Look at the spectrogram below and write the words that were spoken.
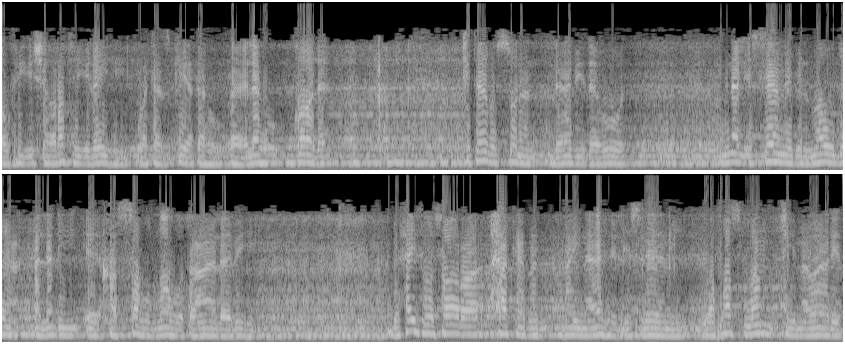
أو في إشارته إليه وتزكيته له. قال كتاب السنن لأبي داود من الإسلام بالموضع الذي خصه الله تعالى به بحيث صار حكما بين أهل الإسلام وفصلا في موارد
